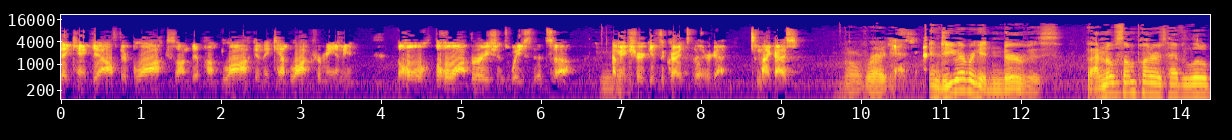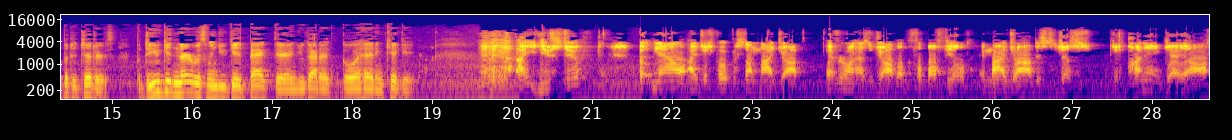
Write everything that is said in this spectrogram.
they can't get off their blocks on the punt block, and they can't block for me, I mean, the whole the whole operation's wasted. So mm-hmm. I make sure to give the credit to their guy to my guys. All right. And do you ever get nervous I know some punters have a little bit of jitters, but do you get nervous when you get back there and you got to go ahead and kick it? I used to, now I just focus on my job. Everyone has a job on the football field, and my job is to just just punt it and get it off,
